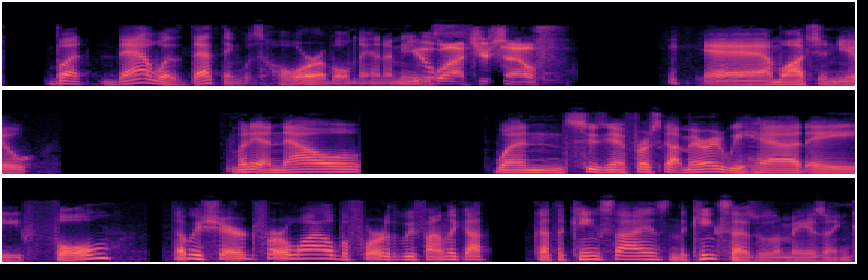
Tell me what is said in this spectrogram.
but that was that thing was horrible, man. I mean, You watch yourself. Yeah, I'm watching you. But yeah, now when Susie and I first got married, we had a full that we shared for a while before we finally got got the king size, and the king size was amazing.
